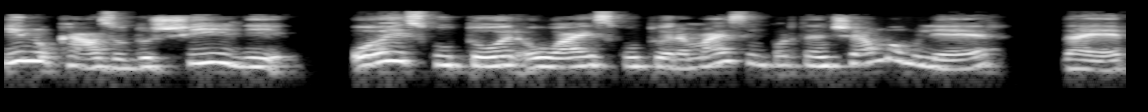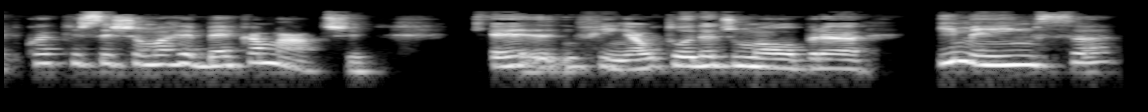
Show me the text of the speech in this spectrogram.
E no caso do Chile, o escultor ou a escultora mais importante é uma mulher, da época, que se chama Rebecca Mate, que é, enfim, autora de uma obra imensa,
